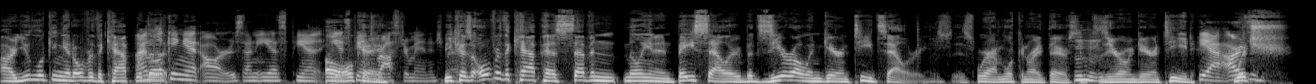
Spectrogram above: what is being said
are you looking at over the cap? I'm the- looking at ours on ESPN, Oh, ESPN's okay. roster management. Because over the cap has seven million in base salary, but zero in guaranteed salary is, is where I'm looking right there. So it's zero in guaranteed. Mm-hmm. Yeah, ours which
